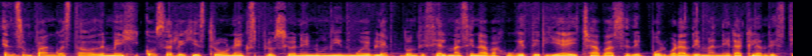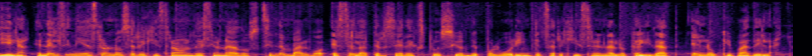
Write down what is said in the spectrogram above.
En Zumpango, Estado de México, se registró una explosión en un inmueble donde se almacenaba juguetería hecha a base de pólvora de manera clandestina. En el siniestro no se registraron lesionados. Sin embargo, esta es la tercera explosión de polvorín que se registra en la localidad en lo que va del año.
